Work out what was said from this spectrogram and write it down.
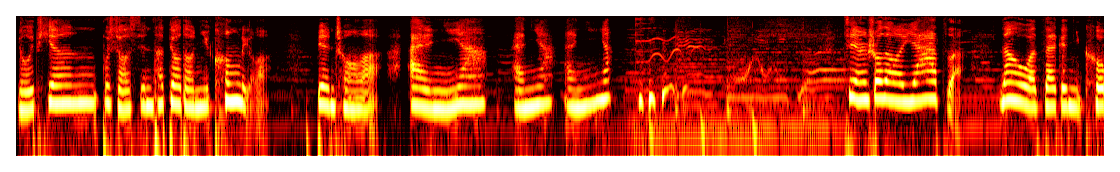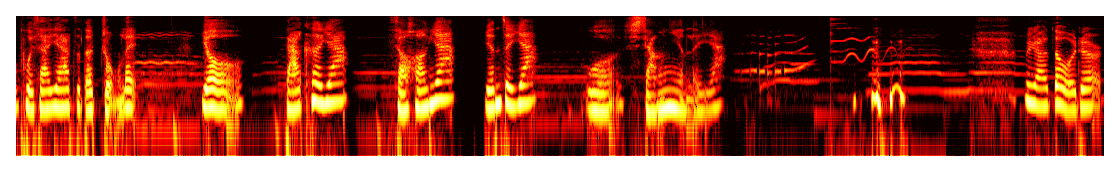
有一天不小心，它掉到泥坑里了，变成了矮泥鸭，矮泥鸭，矮泥鸭。既然说到了鸭子，那我再给你科普一下鸭子的种类，有。达克鸭、小黄鸭、扁嘴鸭，我想你了呀！为啥在我这儿，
